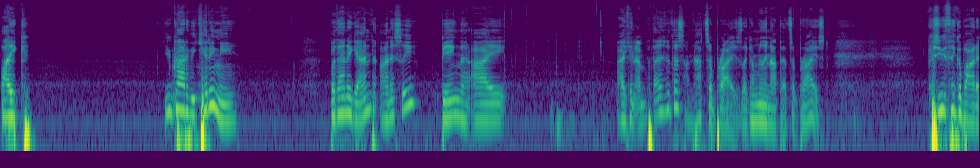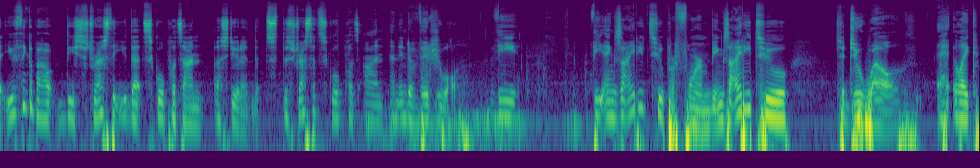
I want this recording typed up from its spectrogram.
Like, you gotta be kidding me. But then again, honestly, being that I I can empathize with this, I'm not surprised. Like I'm really not that surprised. Cuz you think about it, you think about the stress that you that school puts on a student, that's the stress that school puts on an individual. The the anxiety to perform, the anxiety to to do well, eh, like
